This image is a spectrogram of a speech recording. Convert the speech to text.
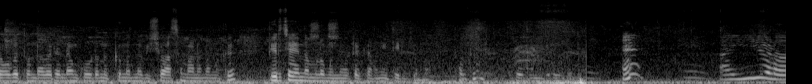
ലോകത്തുണ്ട്. അവരെല്ലാം കൂടെ നിൽക്കുമെന്ന വിശ്വാസമാണ് നമുക്ക് തീർച്ചയായും നമ്മൾ മുന്നോട്ടേക്ക് ഇറങ്ങിയിട്ടിരിക്കുന്നത് ഓക്കെ? അയ്യടാ.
